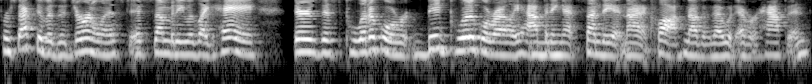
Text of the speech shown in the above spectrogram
perspective as a journalist, if somebody was like, "Hey, there's this political big political rally Mm-hmm. happening at Sunday at nine o'clock," not that that would ever happen,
